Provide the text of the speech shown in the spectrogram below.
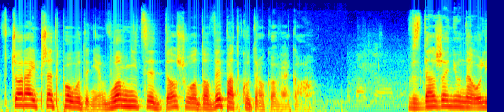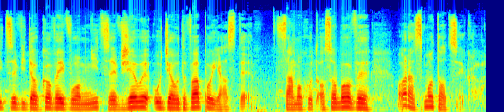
Wczoraj przed południem w Łomnicy doszło do wypadku drogowego. W zdarzeniu na ulicy Widokowej w Łomnicy wzięły udział dwa pojazdy. Samochód osobowy oraz motocykl.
